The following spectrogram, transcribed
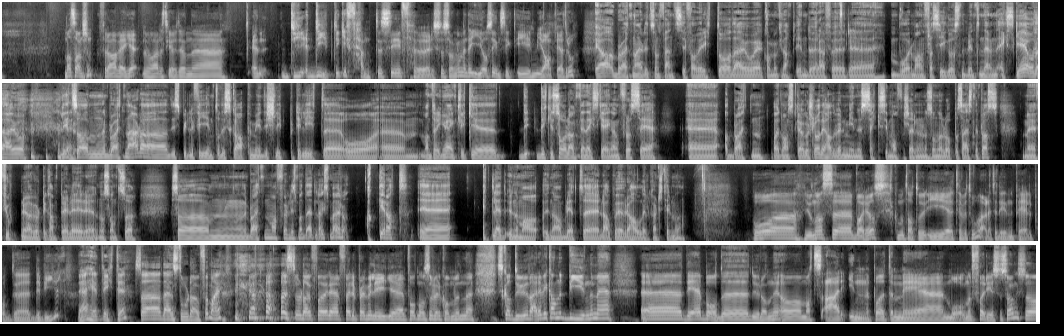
Mads Arntzen fra VG, du har skrevet en uh, en, et dypdykk i fantasy før sesongen, men det gir også innsikt i mye annet, vil jeg tro. Ja, Brighton er litt sånn fantasy-favoritt òg. Jeg kom jo knapt inn døra før eh, vår mann fra Seagulsen begynte å nevne XG. Og det er jo litt sånn Brighton er, da. De spiller fint, og de skaper mye, de slipper til lite. Og eh, man trenger jo egentlig ikke dykke så langt ned i XG engang for å se at Brighton var et vanskelig lag å slå. De hadde vel minus 6 i målforskjellen som lå på 16.-plass, med 14 uavgjorte kamper eller noe sånt. Så så um, Brighton man føler liksom at det er et lag som er sånn akkurat eh, ett ledd unna, unna, å bli et eh, lag på øvre halvdel, kanskje til og med. da. Og eh, Jonas Barjås, kommentator i TV 2. Er dette din PL-pod-debut? Det er helt riktig, så det er en stor dag for meg. ja, en stor dag for, for Premier League-poden også. Velkommen skal du være. Vi kan begynne med eh, det både du, Ronny, og Mats er inne på, dette med målene forrige sesong. så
